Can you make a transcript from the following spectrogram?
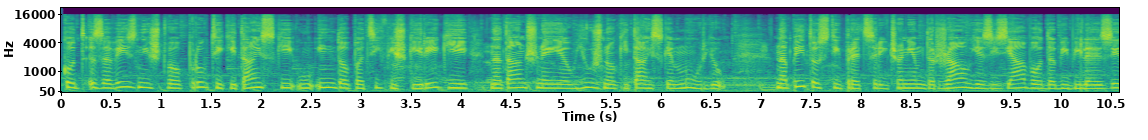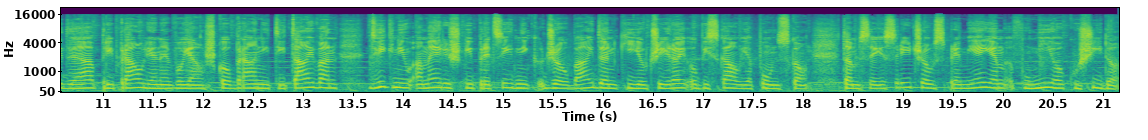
kot zavezništvo proti Kitajski v Indo-Pacifiški regiji, natančneje v Južno-Kitajskem morju. Napetosti pred srečanjem držav je z izjavo, da bi bile ZDA pripravljene vojaško braniti Tajvan, dvignil ameriški predsednik Joe Biden, ki je včeraj obiskal Japonsko. Tam se je srečal s premijejem Fumio Kushido.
